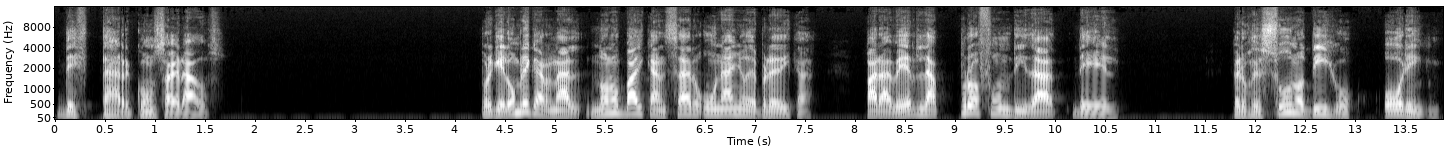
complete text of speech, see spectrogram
de estar consagrados. Porque el hombre carnal no nos va a alcanzar un año de prédica para ver la profundidad de él. Pero Jesús nos dijo, oren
